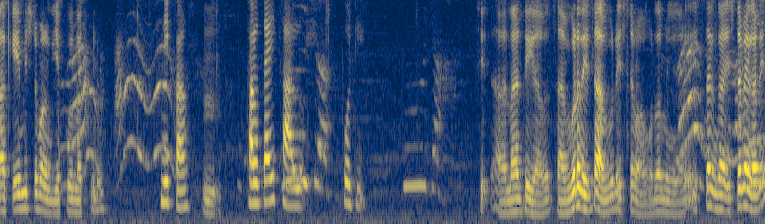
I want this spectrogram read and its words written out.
నాకేం ఇష్టం అని చెప్పు లక్ష్మి నీకా? తలకాయ కాళ్ళు పోటీ. అలాంటివి కాదు. అవి కూడా తింటా అవి కూడా ఇష్టం అవ్వడం కానీ ఇష్టం ఇష్టమే కానీ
